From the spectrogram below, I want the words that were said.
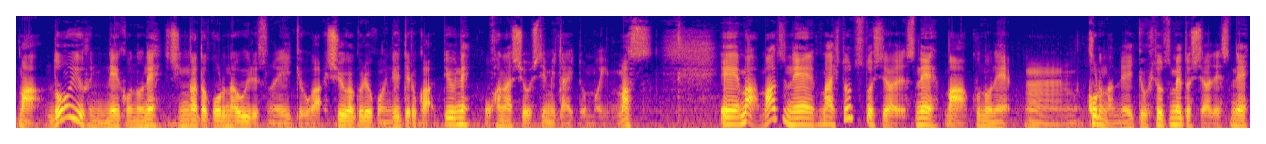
まあ、どういうふうにね、このね、新型コロナウイルスの影響が修学旅行に出てるかっていうね、お話をしてみたいと思います。えー、まあ、まずね、まあ一つとしてはですね、まあこのね、うん、コロナの影響一つ目としてはですね、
